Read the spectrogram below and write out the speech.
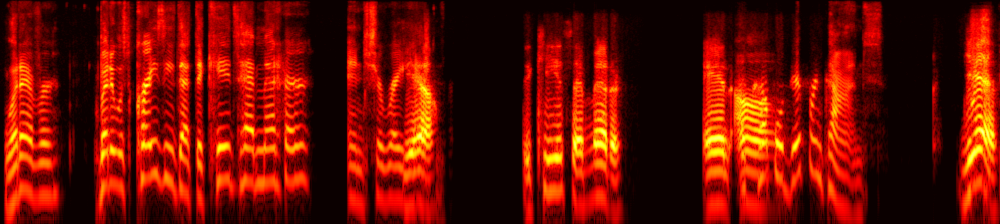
whatever. But it was crazy that the kids had met her and Sheree Yeah. The kids had met her. And A um couple different times. yes.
